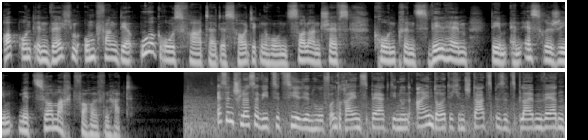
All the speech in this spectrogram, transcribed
ob und in welchem Umfang der Urgroßvater des heutigen Hohenzollern-Chefs, Kronprinz Wilhelm, dem NS-Regime mit zur Macht verholfen hat. Es sind Schlösser wie Sizilienhof und Rheinsberg, die nun eindeutig in Staatsbesitz bleiben werden.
